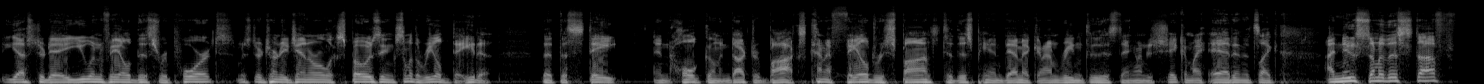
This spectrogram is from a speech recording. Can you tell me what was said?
yesterday. You unveiled this report, Mr. Attorney General, exposing some of the real data that the state and Holcomb and Dr. Box kind of failed response to this pandemic. And I'm reading through this thing, and I'm just shaking my head. And it's like, I knew some of this stuff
